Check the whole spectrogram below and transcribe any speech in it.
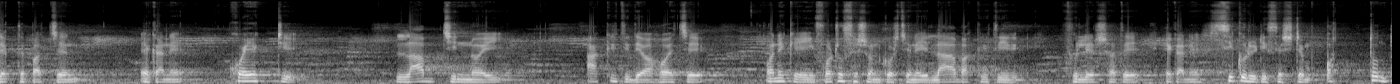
দেখতে পাচ্ছেন এখানে কয়েকটি লাভ চিহ্ন এই আকৃতি দেওয়া হয়েছে। অনেকেই ফটো সেশন করছেন এই লাভ আকৃতির ফুলের সাথে। এখানে সিকিউরিটি সিস্টেম অত্যন্ত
